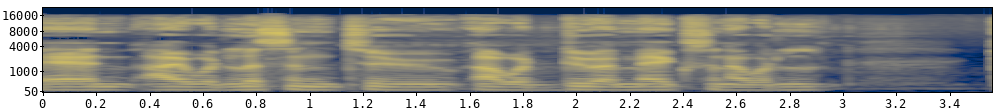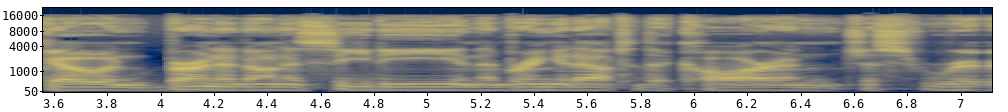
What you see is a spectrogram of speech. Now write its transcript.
And I would listen to, I would do a mix and I would l- go and burn it on a CD and then bring it out to the car and just re-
